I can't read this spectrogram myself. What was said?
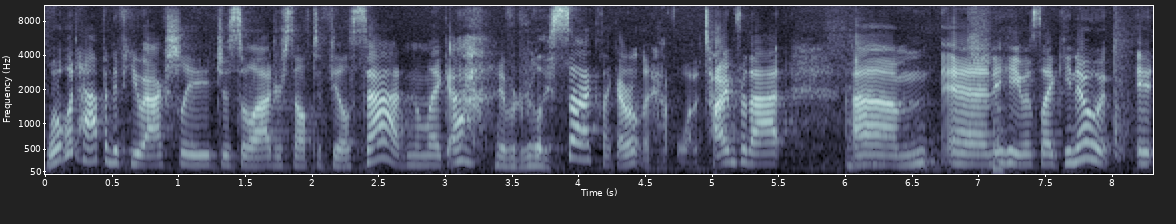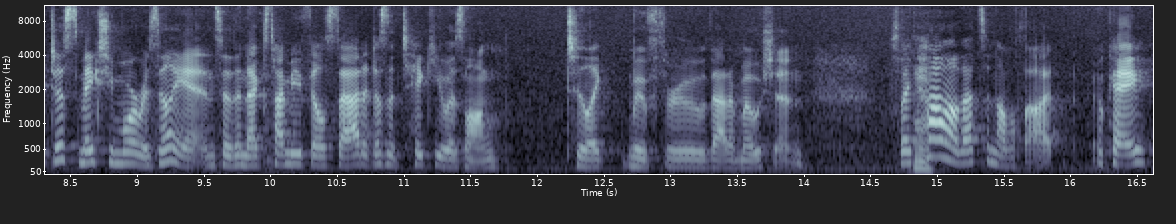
what would happen if you actually just allowed yourself to feel sad? And I'm like, ah, it would really suck. Like, I don't really have a lot of time for that. Um, and he was like, you know, it, it just makes you more resilient. And so the next time you feel sad, it doesn't take you as long to like move through that emotion. It's like, oh, that's a novel thought. Okay.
